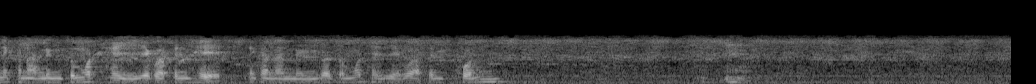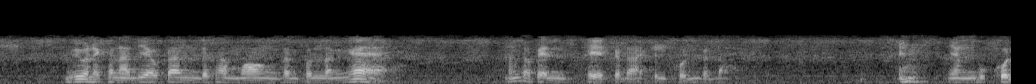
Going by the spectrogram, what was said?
ในขณะหนึ่งสมมติให้เรียกว่าเป็นเหตุ ในขณะหนึ่งก็สมมติให้เรียกว่าเป็นผลหรือว่าในขณะเดียวกันแต่ถ้ามองกันคนละแง่มันก็เป็นเหตุก็ได้เป็นผลก็ได้อย่างบุ คคล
